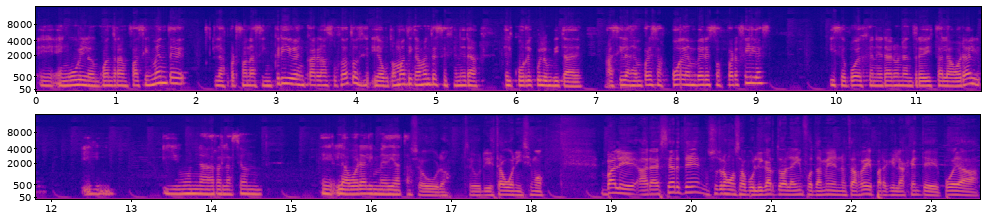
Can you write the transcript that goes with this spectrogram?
Eh, en Google lo encuentran fácilmente, las personas se inscriben, cargan sus datos y automáticamente se genera el currículum vitae. Así las empresas pueden ver esos perfiles y se puede generar una entrevista laboral y, una relación eh, laboral inmediata. Seguro, seguro, y está buenísimo. Vale, agradecerte. Nosotros vamos a publicar toda la info también en nuestras redes para que la gente pueda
